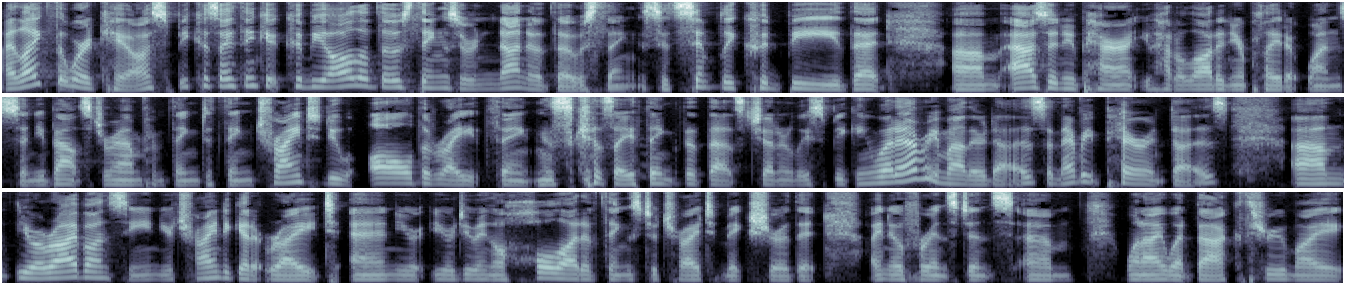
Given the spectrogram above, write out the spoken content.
I like the word chaos because I think it could be all of those things or none of those things. It simply could be that um, as a new parent, you had a lot on your plate at once and you bounced around from thing to thing, trying to do all the right things. Because I think that that's generally speaking what every mother does and every parent does. Um, you arrive on scene, you're trying to get it right, and you're you're doing a whole lot of things to try to make sure sure that I know, for instance, um, when I went back through my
